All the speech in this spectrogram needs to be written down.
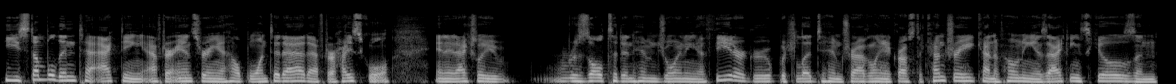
He stumbled into acting after answering a help wanted ad after high school, and it actually resulted in him joining a theater group, which led to him traveling across the country, kind of honing his acting skills, and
